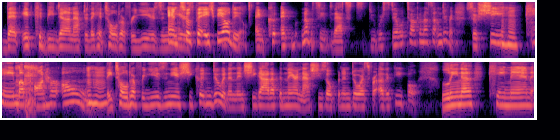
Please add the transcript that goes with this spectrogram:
that it could be done after they had told her for years and, And years. took the HBO deal. and could and no, but see, that's we're still talking about something different. So she Mhm. came up on her own. Mhm. They told her for years and years she couldn't do it, and then she got up in there, and now she's opening doors for other people. Lena came in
